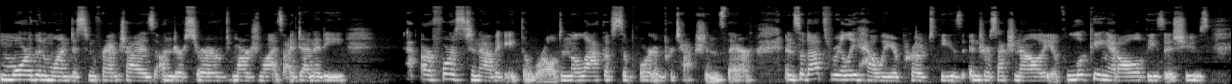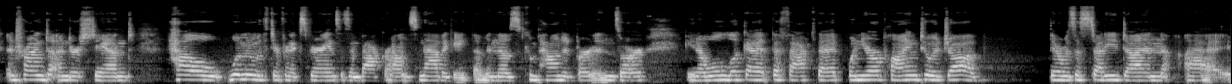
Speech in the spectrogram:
more than one disenfranchised, underserved, marginalized identity are forced to navigate the world and the lack of support and protections there. And so that's really how we approach these intersectionality of looking at all of these issues and trying to understand how women with different experiences and backgrounds navigate them in those compounded burdens. Or, you know, we'll look at the fact that when you're applying to a job, there was a study done, uh,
